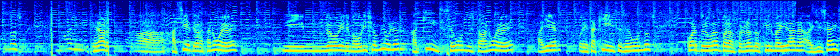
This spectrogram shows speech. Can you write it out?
segundos. Gerardo a 7, ahora está 9. Y mm, luego viene Mauricio Müller a 15 segundos, estaba 9 ayer, hoy está 15 segundos. Cuarto lugar para Fernando Gil Maidana a 16.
